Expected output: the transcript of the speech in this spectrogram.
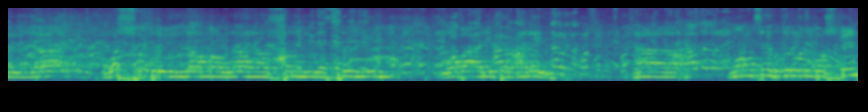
লিল্লাহ মাওলানা সাল্লি ওয়া সাল্লিম ওয়া বারিক আলাইহি। আহ, মঞ্চে হুজুরগণ বসবেন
